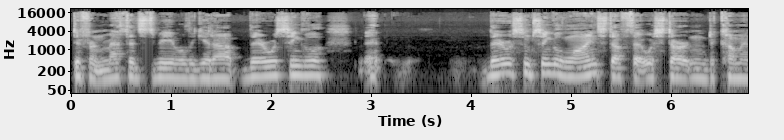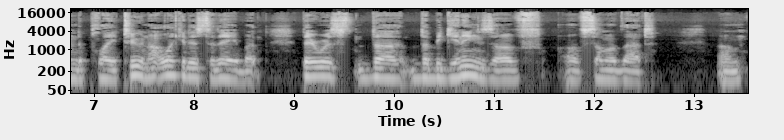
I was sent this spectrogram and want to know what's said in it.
different methods to be able to get up. There was single, there was some single line stuff that was starting to come into play too. Not like it is today, but there was the the beginnings of of some of that um,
